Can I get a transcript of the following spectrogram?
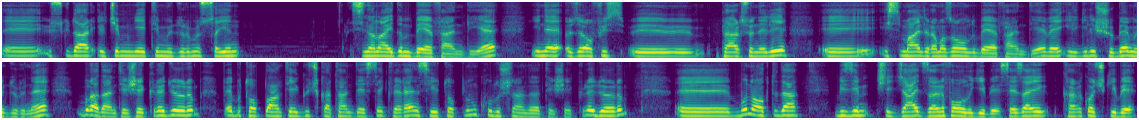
e, Üsküdar İlçe Milli Eğitim Müdürümüz Sayın Sinan Aydın Beyefendi'ye, yine özel ofis e, personeli e, İsmail Ramazanoğlu Beyefendi'ye ve ilgili şube müdürüne buradan teşekkür ediyorum. Ve bu toplantıya güç katan, destek veren sivil toplum kuruluşlarına da teşekkür ediyorum. E, bu noktada bizim işte Cahit Zarifoğlu gibi, Sezai Karakoç gibi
